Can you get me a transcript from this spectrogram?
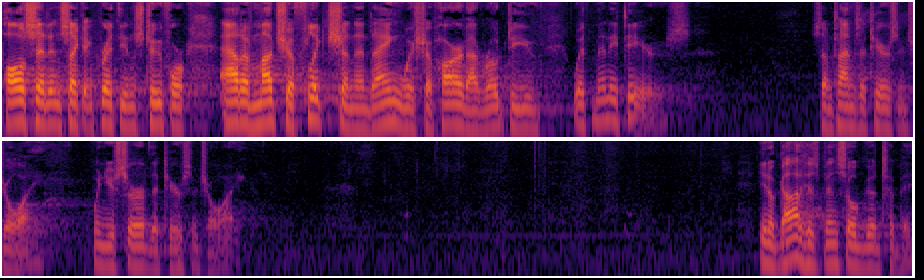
Paul said in 2 Corinthians 2 For out of much affliction and anguish of heart I wrote to you with many tears. Sometimes they're tears of joy. When you serve, the tears of joy. You know, God has been so good to me.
